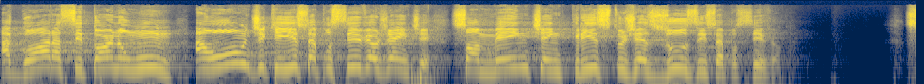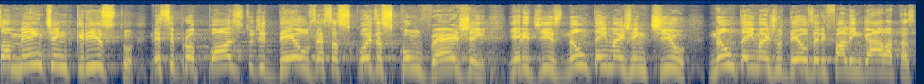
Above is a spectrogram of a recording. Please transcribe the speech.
agora se tornam um? Aonde que isso é possível, gente? Somente em Cristo Jesus isso é possível. Somente em Cristo, nesse propósito de Deus, essas coisas convergem. E ele diz: não tem mais gentil, não tem mais judeus. Ele fala em Gálatas:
